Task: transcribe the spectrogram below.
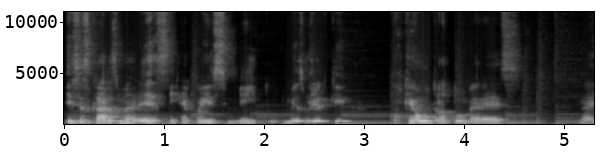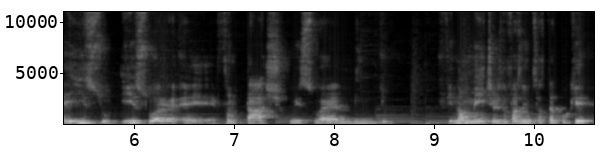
Esses caras merecem reconhecimento do mesmo jeito que qualquer outro ator merece. Né? Isso, isso é, é, é fantástico, isso é lindo. Finalmente eles estão fazendo isso, até porque,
